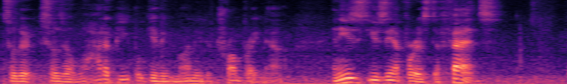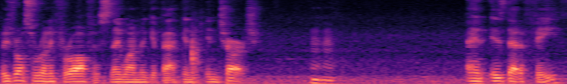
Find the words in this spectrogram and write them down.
So, there, so there's a lot of people giving money to Trump right now. And he's using it for his defense, but he's also running for office, and they want him to get back in, in charge. hmm And is that a faith?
